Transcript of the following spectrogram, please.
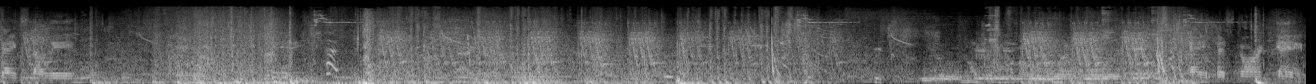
takes the lead. A historic game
